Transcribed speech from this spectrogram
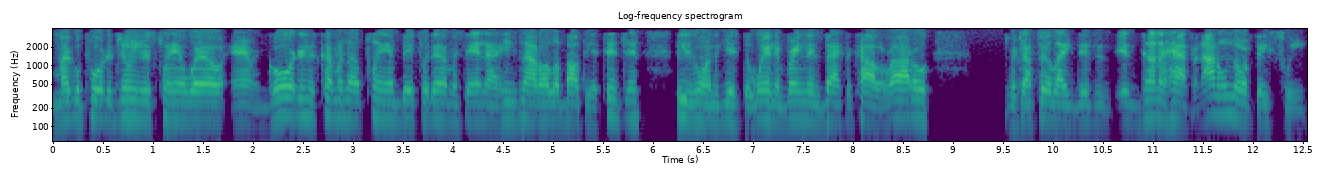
Michael Porter Jr. is playing well, Aaron Gordon is coming up playing big for them and saying that he's not all about the attention. He's one that gets the win and bring this back to Colorado which I feel like this is is gonna happen. I don't know if they sweep.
